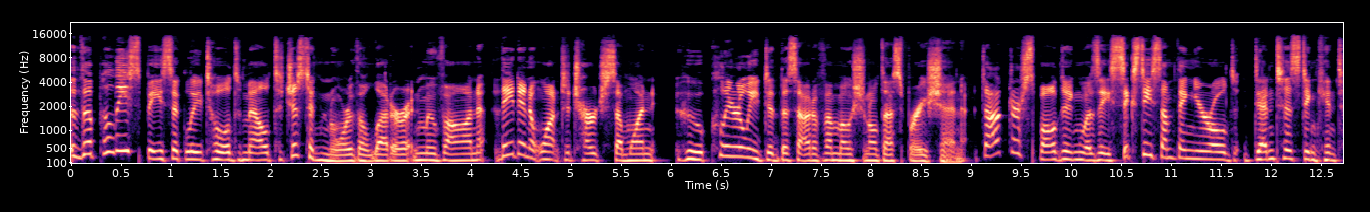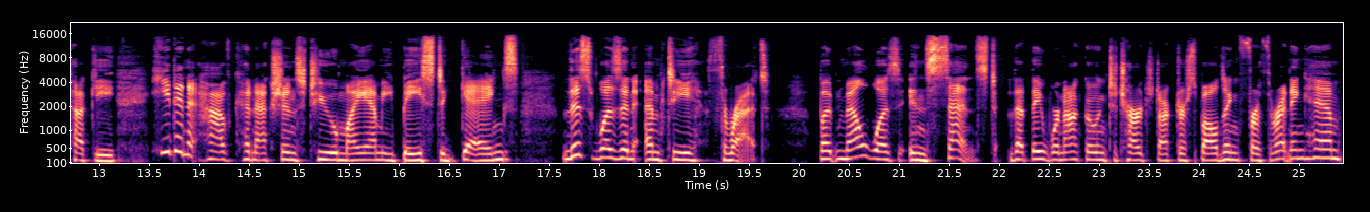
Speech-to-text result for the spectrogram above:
The police basically told Mel to just ignore the letter and move on. They didn't want to charge someone who clearly did this out of emotional desperation. Dr. Spalding was a 60 something year old dentist in Kentucky. He didn't have connections to Miami based gangs. This was an empty threat. But Mel was incensed that they were not going to charge Dr. Spalding for threatening him.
